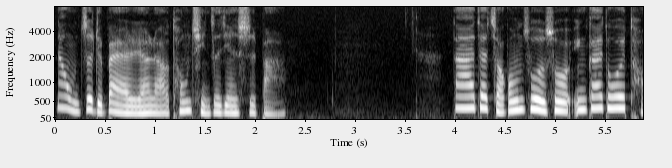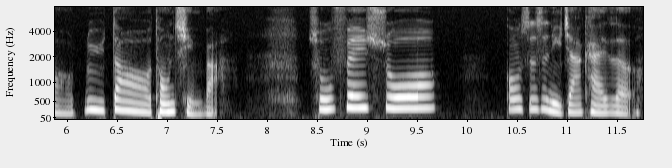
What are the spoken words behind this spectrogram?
那我们这礼拜来聊聊通勤这件事吧。大家在找工作的时候，应该都会考虑到通勤吧？除非说公司是你家开的，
